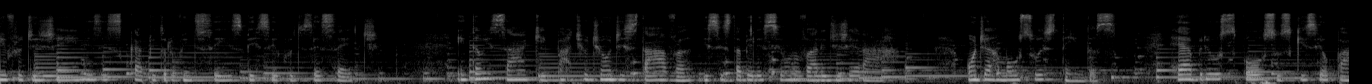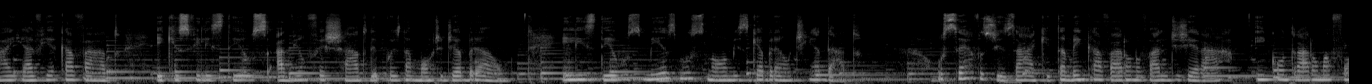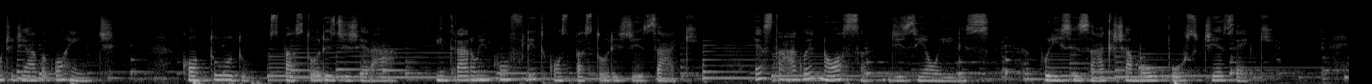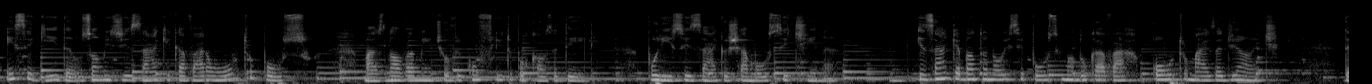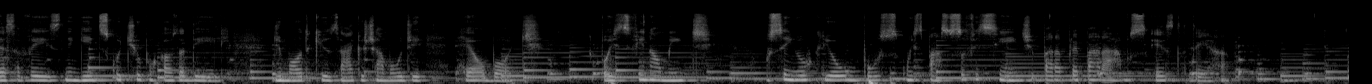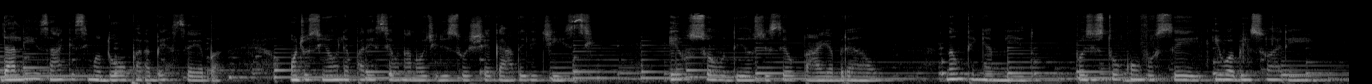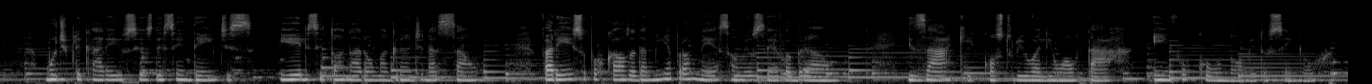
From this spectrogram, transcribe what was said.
Livro de Gênesis, capítulo 26, versículo 17. Então Isaac partiu de onde estava e se estabeleceu no vale de Gerar, onde armou suas tendas. Reabriu os poços que seu pai havia cavado e que os filisteus haviam fechado depois da morte de Abraão, e lhes deu os mesmos nomes que Abraão tinha dado. Os servos de Isaac também cavaram no vale de Gerar e encontraram uma fonte de água corrente. Contudo, os pastores de Gerar entraram em conflito com os pastores de Isaac. Esta água é nossa, diziam eles. Por isso Isaac chamou o poço de Ezeque. Em seguida, os homens de Isaac cavaram outro poço, mas novamente houve conflito por causa dele. Por isso Isaac o chamou Sitina. Isaac abandonou esse poço e mandou cavar outro mais adiante. Dessa vez, ninguém discutiu por causa dele, de modo que Isaac o chamou de Reobote, pois finalmente o Senhor criou um poço, um espaço suficiente para prepararmos esta terra. Dali Isaac se mudou para Berseba, onde o Senhor lhe apareceu na noite de sua chegada e lhe disse: Eu sou o Deus de seu pai Abraão. Não tenha medo, pois estou com você e o abençoarei. Multiplicarei os seus descendentes e eles se tornarão uma grande nação. Farei isso por causa da minha promessa ao meu servo Abraão. Isaac construiu ali um altar e invocou o nome do Senhor.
